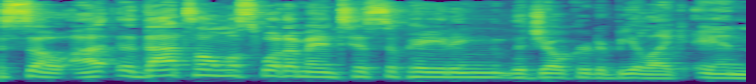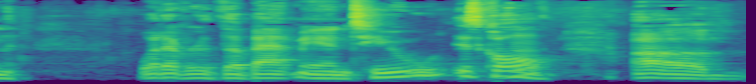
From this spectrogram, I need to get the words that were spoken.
so I, that's almost what I'm anticipating the Joker to be like in whatever the Batman Two is called. Um,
